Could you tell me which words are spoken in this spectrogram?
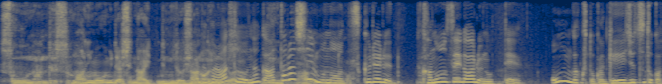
そうなんですよ。何も生み出してないって生み出してない。だからあとなんか。新しいものを作れる可能性があるのって音楽とか芸術とか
